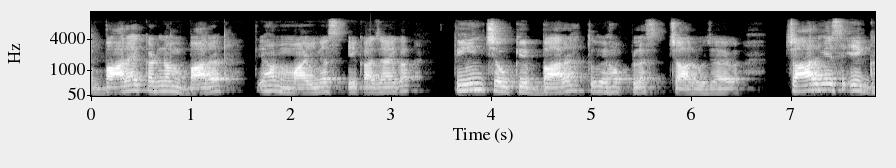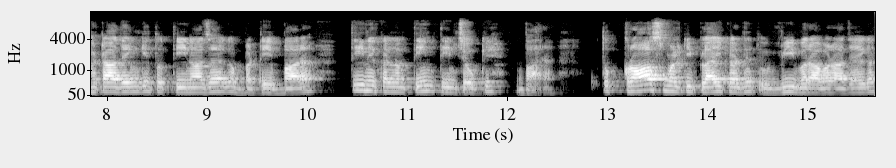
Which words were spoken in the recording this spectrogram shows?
बारह करनम बारह तो यहाँ माइनस एक आ जाएगा। तीन चौके बारह तो यहाँ प्लस चार हो जाएगा। चार में से एक घटा देंगे तो तीन आ जाएगा, बटे बारह, तीन एक तीन तीन चौके बारह। तो क्रॉस मल्टीप्लाई कर दे तो v बराबर आ जाएगा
